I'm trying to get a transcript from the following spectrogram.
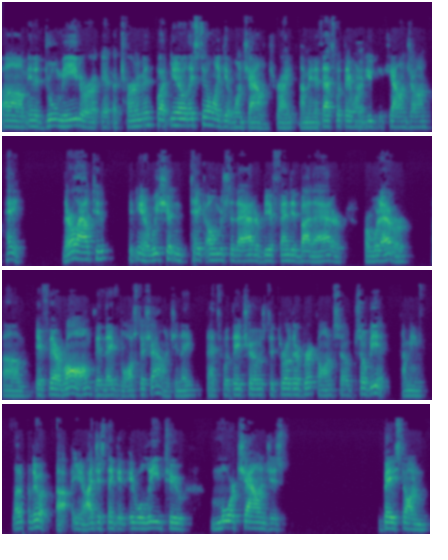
um, in a dual meet or a, a, tournament. But you know, they still only get one challenge, right? I mean, if that's what they want to use the challenge on, hey, they're allowed to. You know, we shouldn't take homage to that or be offended by that or or whatever. Um, if they're wrong, then they've lost their challenge, and they that's what they chose to throw their brick on. So so be it. I mean, let them do it. Uh, you know, I just think it, it will lead to more challenges based on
